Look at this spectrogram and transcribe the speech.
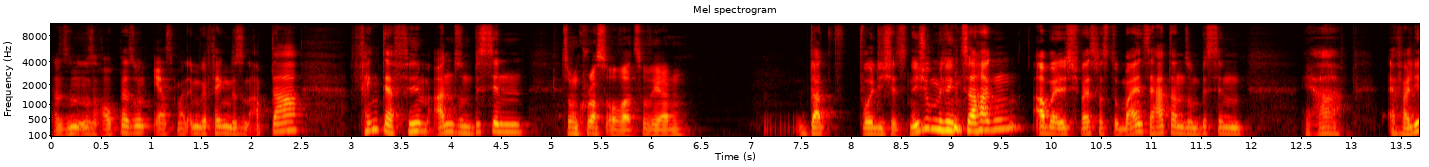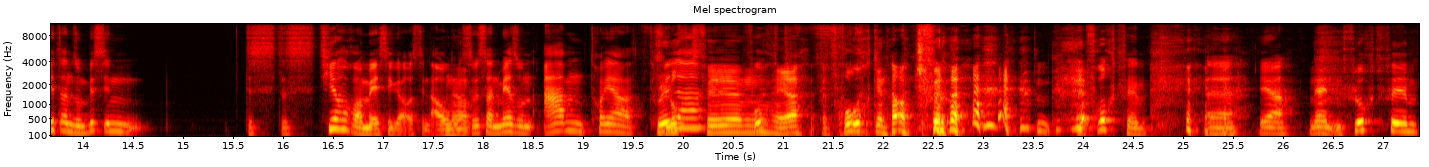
dann sind unsere Hauptpersonen erstmal im Gefängnis und ab da fängt der Film an, so ein bisschen. Zum Crossover zu werden. Das wollte ich jetzt nicht unbedingt sagen, aber ich weiß, was du meinst. Er hat dann so ein bisschen, ja, er verliert dann so ein bisschen das, das Tierhorrormäßige aus den Augen. Ja. Das ist dann mehr so ein Abenteuer-Thriller. Fluchtfilm, Frucht, ja, Frucht, Frucht genau. ein Fruchtfilm. äh, ja, nein, ein Fluchtfilm.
